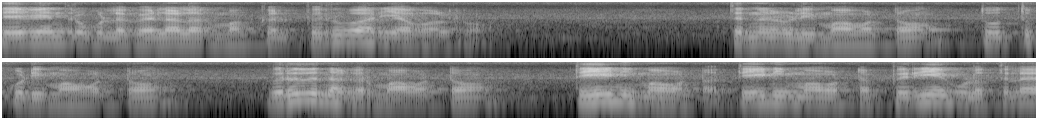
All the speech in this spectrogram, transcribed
தேவேந்திரகுல வேளாளர் மக்கள் பெருவாரியாக வாழ்கிறோம் திருநெல்வேலி மாவட்டம் தூத்துக்குடி மாவட்டம் விருதுநகர் மாவட்டம் தேனி மாவட்டம். தேனி மாவட்டம் பெரிய குளத்தில்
